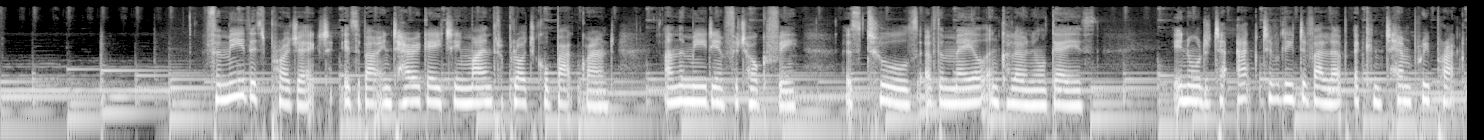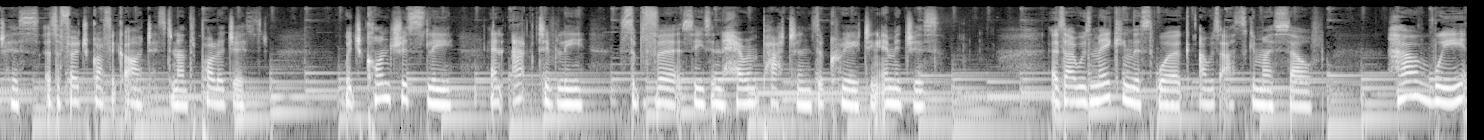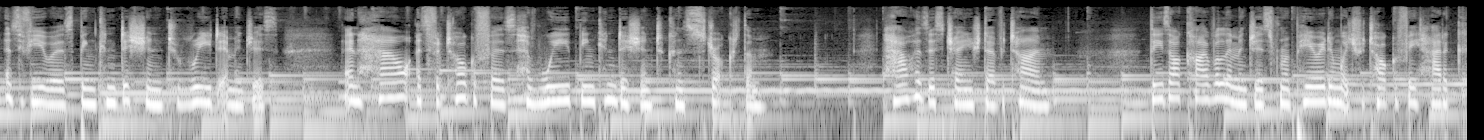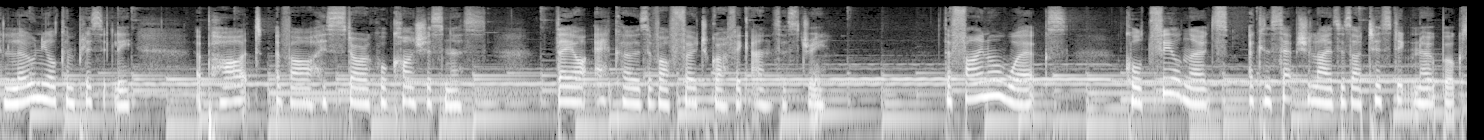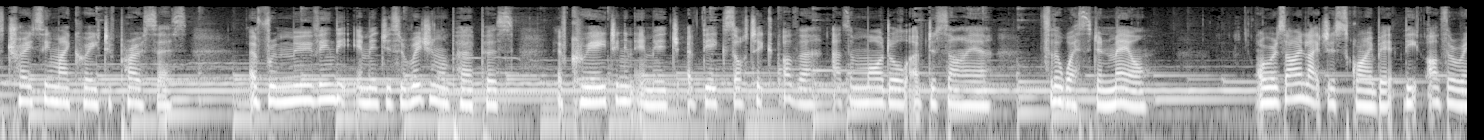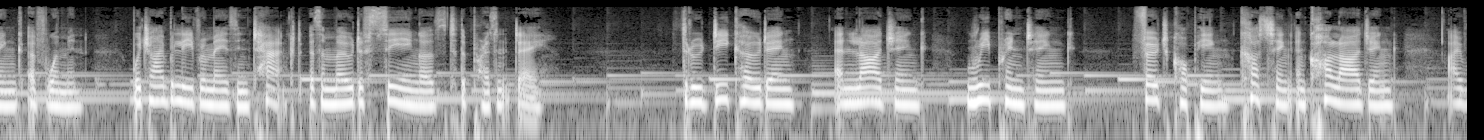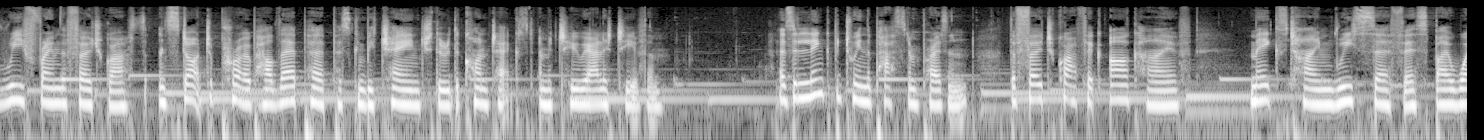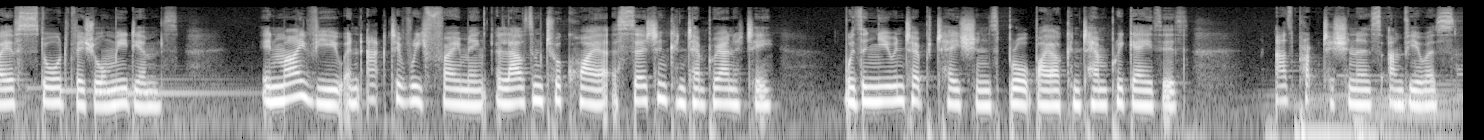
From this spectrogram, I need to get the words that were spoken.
For me, this project is about interrogating my anthropological background and the medium photography as tools of the male and colonial gaze in order to actively develop a contemporary practice as a photographic artist and anthropologist, which consciously and actively subverts these inherent patterns of creating images. As I was making this work, I was asking myself, how have we as viewers been conditioned to read images? And how, as photographers, have we been conditioned to construct them? How has this changed over time? These archival images from a period in which photography had a colonial complicity, a part of our historical consciousness. They are echoes of our photographic ancestry. The final works, called Field Notes, are conceptualized as artistic notebooks tracing my creative process of removing the image's original purpose of creating an image of the exotic other as a model of desire for the Western male. Or, as I like to describe it, the othering of women, which I believe remains intact as a mode of seeing us to the present day. Through decoding, enlarging, reprinting, photocopying, cutting, and collaging, I reframe the photographs and start to probe how their purpose can be changed through the context and materiality of them. As a link between the past and present, the photographic archive makes time resurface by way of stored visual mediums. In my view, an active reframing allows them to acquire a certain contemporaneity with the new interpretations brought by our contemporary gazes as practitioners and viewers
